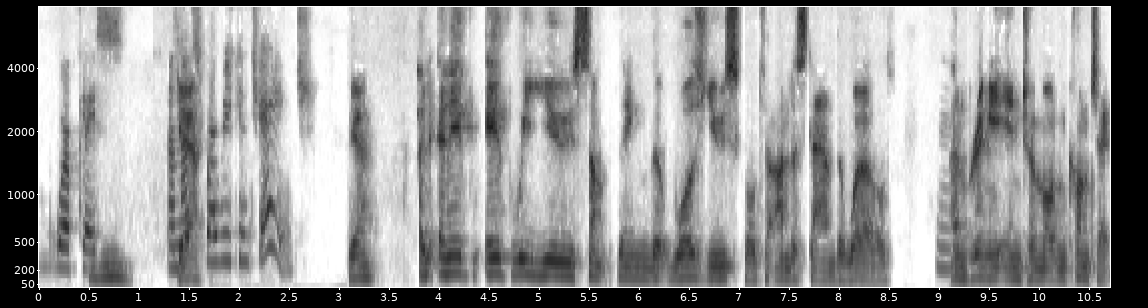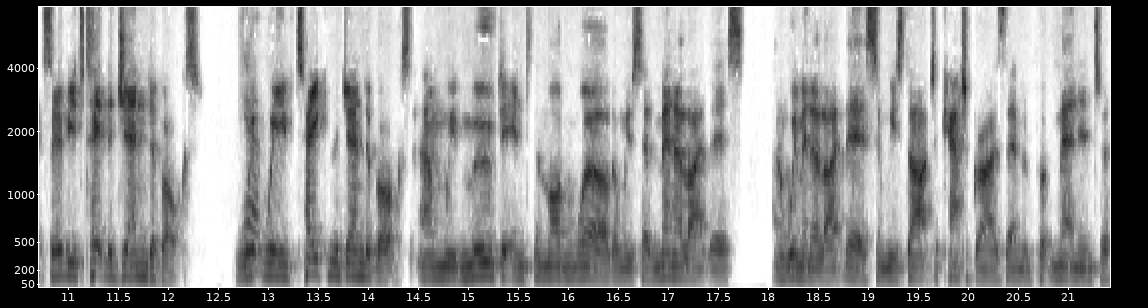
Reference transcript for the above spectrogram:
workplace. Mm. And yeah. that's where we can change. Yeah. And, and if, if we use something that was useful to understand the world mm. and bring it into a modern context. So if you take the gender box yeah. we, have taken the gender box and we've moved it into the modern world and we've said men are like this and women are like this and we start to categorize them and put men into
